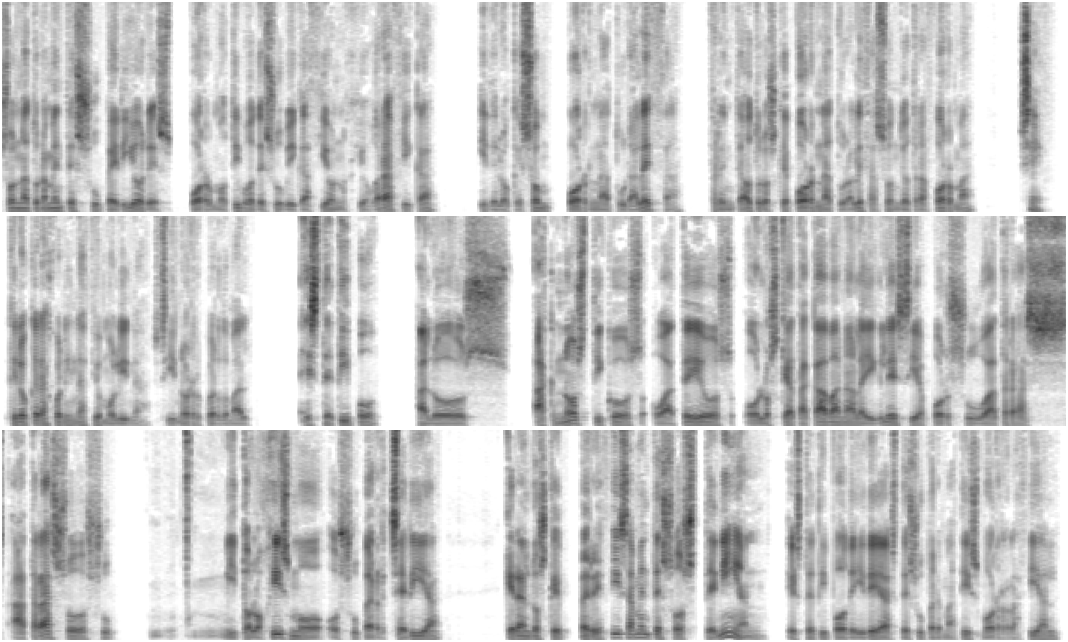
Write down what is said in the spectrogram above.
son naturalmente superiores por motivo de su ubicación geográfica y de lo que son por naturaleza, frente a otros que por naturaleza son de otra forma, Sí. creo que era Juan Ignacio Molina, si no recuerdo mal. Este tipo, a los agnósticos o ateos o los que atacaban a la Iglesia por su atras- atraso, su mitologismo o su perchería, que eran los que precisamente sostenían este tipo de ideas de supremacismo racial,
